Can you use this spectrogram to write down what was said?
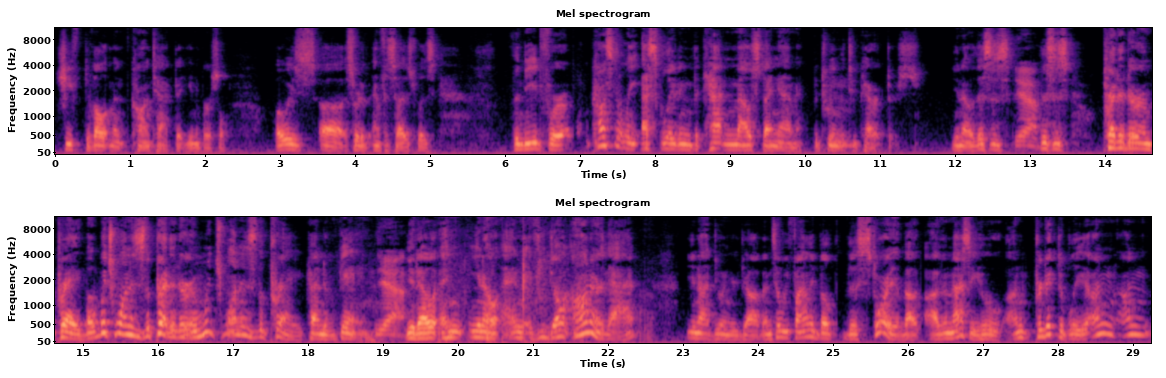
chief development contact at Universal, always uh, sort of emphasized was the need for constantly escalating the cat and mouse dynamic between the two characters. You know, this is Yeah. this is predator and prey, but which one is the predator and which one is the prey kind of game. Yeah. You know, and you know, and if you don't honor that, you're not doing your job. And so we finally built this story about Ivan Massey, who unpredictably, un, un,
